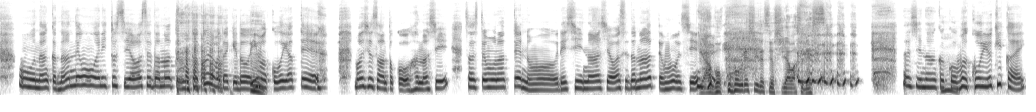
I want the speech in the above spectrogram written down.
もうなんか何でも割と幸せだなって、例えばだけど、うん今こうやって、マッシュさんとこうお話しさせてもらってんのも嬉しいな、幸せだなって思うしい、や、僕も嬉しいですよ。幸せです。私なんかこう、うん。まあこういう機会、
